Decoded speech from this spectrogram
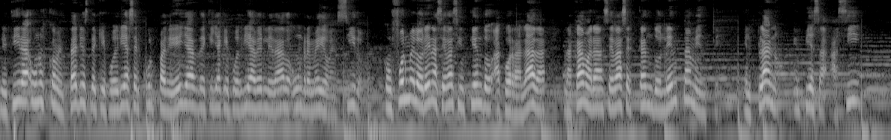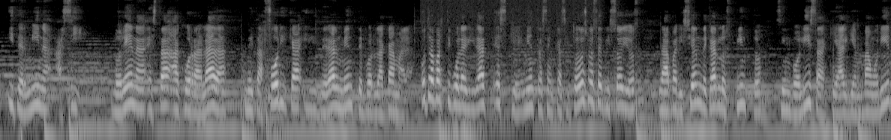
le tira unos comentarios de que podría ser culpa de ella, de que ya que podría haberle dado un remedio vencido. Conforme Lorena se va sintiendo acorralada, la cámara se va acercando lentamente. El plano empieza así y termina así. Lorena está acorralada metafórica y literalmente por la cámara. Otra particularidad es que mientras en casi todos los episodios la aparición de Carlos Pinto simboliza que alguien va a morir,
